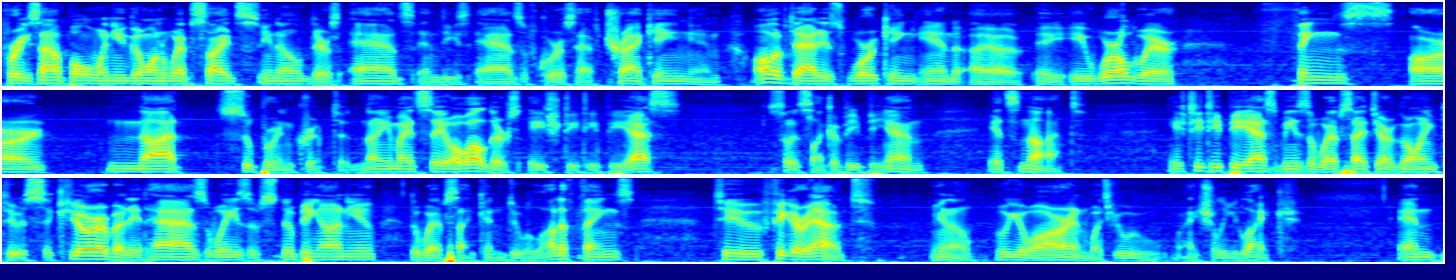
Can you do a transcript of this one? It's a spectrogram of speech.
for example, when you go on websites, you know, there's ads, and these ads, of course, have tracking, and all of that is working in a, a, a world where things are not super encrypted. Now, you might say, oh, well, there's HTTPS, so it's like a VPN. It's not. HTTPS means the website you're going to is secure, but it has ways of snooping on you. The website can do a lot of things to figure out you know who you are and what you actually like. And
